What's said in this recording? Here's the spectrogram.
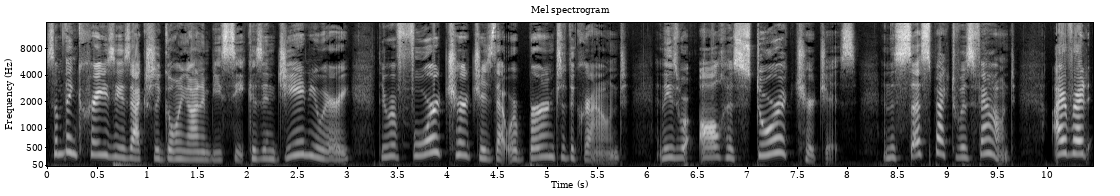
something crazy is actually going on in BC because in January, there were four churches that were burned to the ground, and these were all historic churches, and the suspect was found. I've read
